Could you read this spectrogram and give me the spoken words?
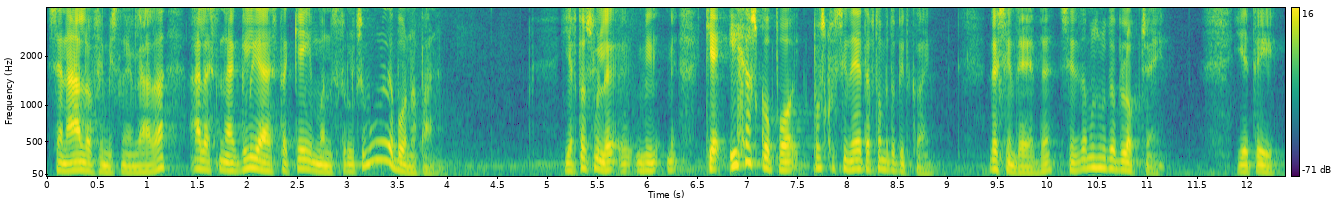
σε ένα άλλο αφημί στην Ελλάδα, αλλά στην Αγγλία, στα Cayman, στο Λουξεμβούργο δεν μπορούν να πάνε. Γι' αυτό σου λέω. μι- μι- Και είχα σκοπό πώς συνδέεται αυτό με το bitcoin. Δεν συνδέεται, συνδέεται όμως με το blockchain. Γιατί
